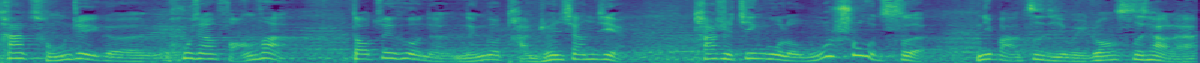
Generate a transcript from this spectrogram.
他从这个互相防范，到最后呢能够坦诚相见，他是经过了无数次，你把自己伪装撕下来，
